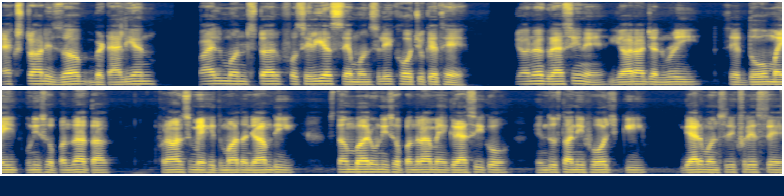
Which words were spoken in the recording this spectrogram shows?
extra reserve battalion Royal Munster Fusiliers سے منسلک ہو چکے تھے۔ جنرل گریسی نے گیارہ جنوری سے دو مئی انیس سو پندرہ تک فرانس میں خدمات انجام دی۔ ستمبر انیس سو پندرہ میں گریسی کو ہندوستانی فوج کی غیر منسلک فہرست سے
